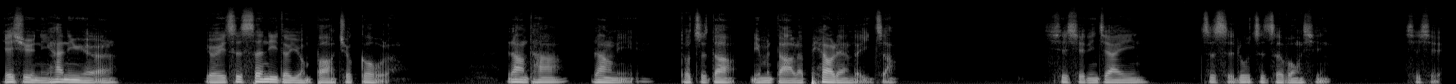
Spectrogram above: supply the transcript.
也许你和女儿。有一次胜利的拥抱就够了，让他、让你都知道你们打了漂亮的一仗。谢谢林佳音支持录制这封信，谢谢。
